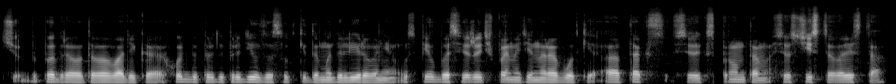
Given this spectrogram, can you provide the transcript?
Черт бы подрал этого Вадика, хоть бы предупредил за сутки до моделирования, успел бы освежить в памяти наработки, а так все экспромтом, все с чистого листа.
